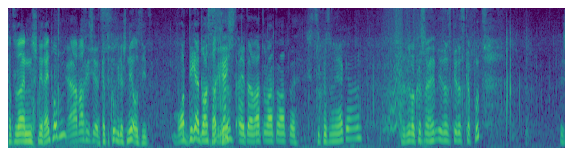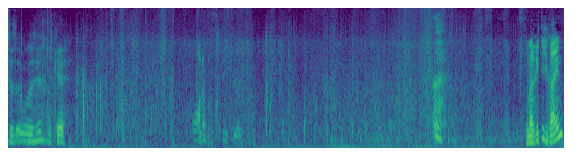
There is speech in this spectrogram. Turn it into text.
Kannst du da in den Schnee reintauchen? Ja, mach ich jetzt. Kannst du gucken, wie der Schnee aussieht. Boah, Digga, du hast Krass, ne? recht, Alter. Warte, warte, warte. Ich zieh kurz meine Jacke an. Dann sind wir kurz mein Handy, sonst geht das kaputt. Kann ich das irgendwo hin? Okay. Geh mal richtig rein.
